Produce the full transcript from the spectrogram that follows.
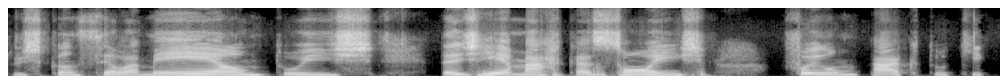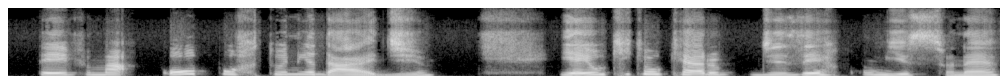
dos cancelamentos, das remarcações, foi um pacto que teve uma oportunidade. E aí, o que, que eu quero dizer com isso, né?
